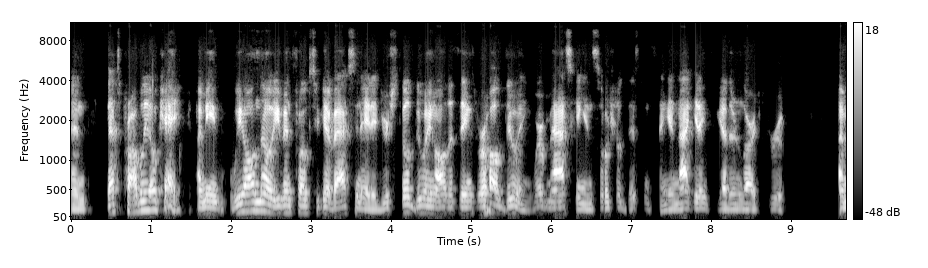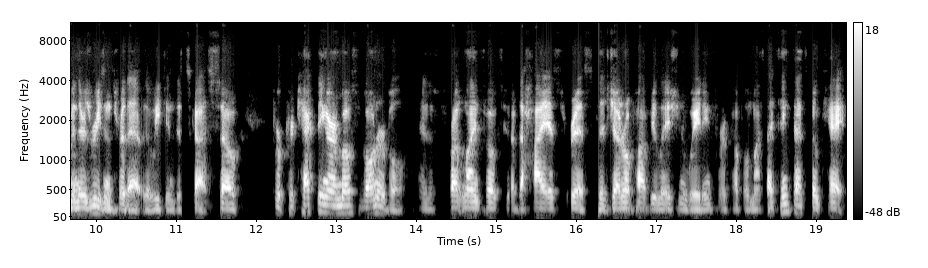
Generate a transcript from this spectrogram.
And that's probably okay. I mean, we all know, even folks who get vaccinated, you're still doing all the things we're all doing. We're masking and social distancing and not getting together in large groups. I mean, there's reasons for that that we can discuss. So, for protecting our most vulnerable and the frontline folks who have the highest risk, the general population waiting for a couple of months, I think that's okay.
